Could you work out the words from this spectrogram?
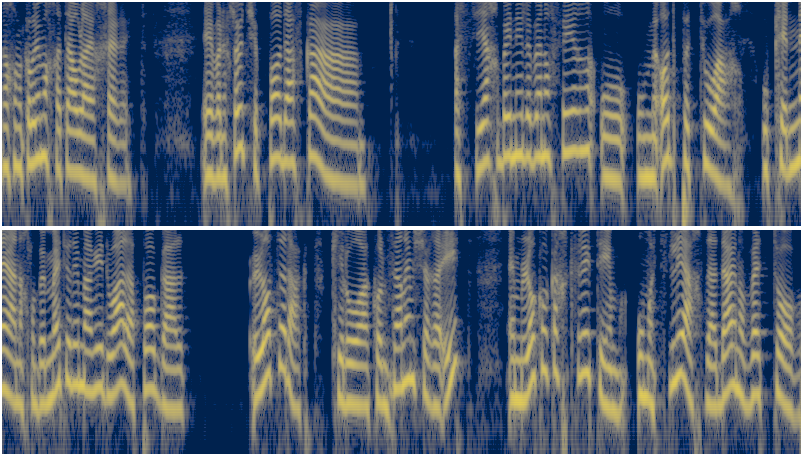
אנחנו מקבלים החלטה אולי אחרת. אה, ואני חושבת שפה דווקא השיח ביני לבין אופיר הוא, הוא מאוד פתוח, הוא כנה, אנחנו באמת יודעים להגיד, וואלה, פה גל, לא צדקת. כאילו, הקונצרנים שראית, הם לא כל כך קריטיים. הוא מצליח, זה עדיין עובד טוב.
